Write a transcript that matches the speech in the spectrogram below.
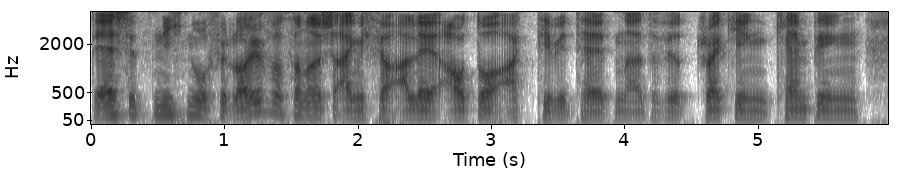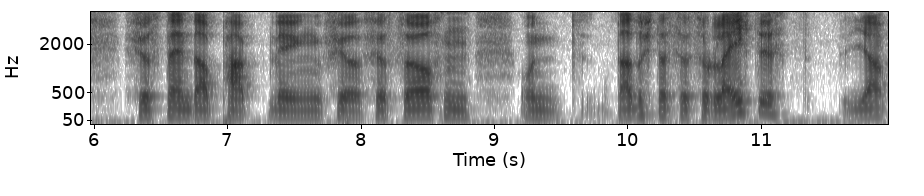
der ist jetzt nicht nur für Läufer, sondern ist eigentlich für alle Outdoor-Aktivitäten, also für Trekking, Camping, für Stand-Up-Paddling, für, für Surfen. Und dadurch, dass er so leicht ist, ja,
